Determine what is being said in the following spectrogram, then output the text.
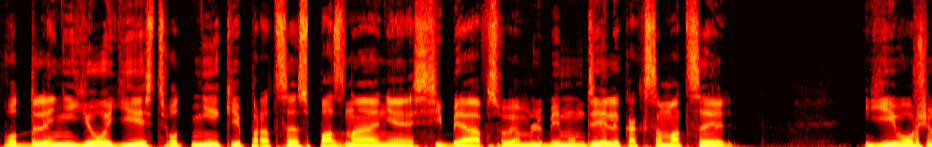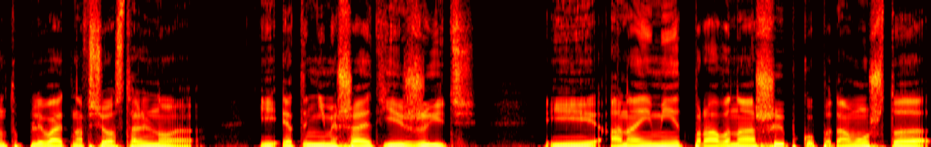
Вот для нее есть вот некий процесс познания себя в своем любимом деле как самоцель. ей, в общем-то, плевать на все остальное. И это не мешает ей жить. И она имеет право на ошибку, потому что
